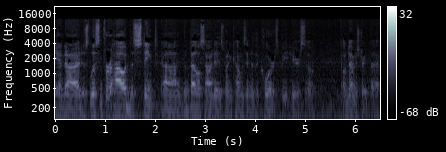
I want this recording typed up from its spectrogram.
and just listen for how distinct the bell sound is when it comes into the chorus beat here. So I'll demonstrate that.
